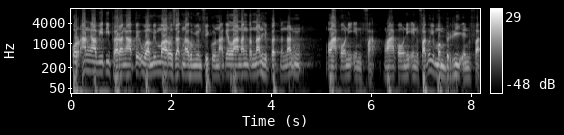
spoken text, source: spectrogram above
Quran ngawiti barang apik wa mimma razaqnahum yunfikun. Nek lanang tenan hebat tenan nglakoni infak. Nglakoni infak yo memberi infak.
